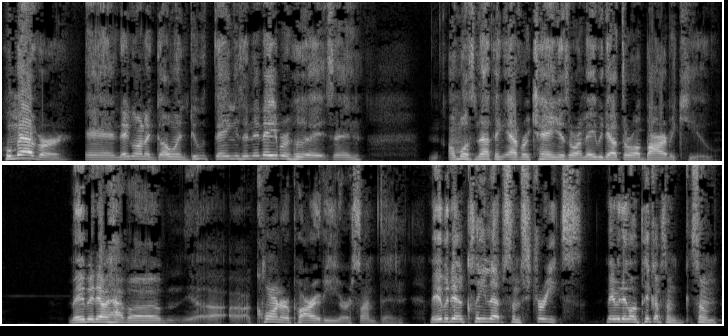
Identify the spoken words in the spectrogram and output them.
whomever, and they're going to go and do things in the neighborhoods, and almost nothing ever changes. Or maybe they'll throw a barbecue. Maybe they'll have a, a corner party or something. Maybe they'll clean up some streets. Maybe they're to pick up some some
